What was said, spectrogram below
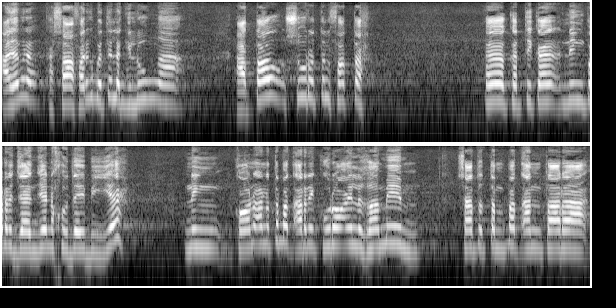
Ada safari berarti lagi lunga atau suratul Fatah eh, ketika ning perjanjian Hudaybiyah ning kono ana tempat arni Qura'il Ghamim. Satu tempat antara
